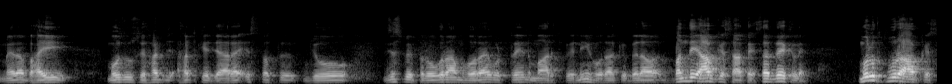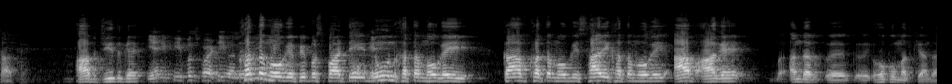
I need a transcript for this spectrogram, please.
میرا بھائی موضوع سے ہٹ ہٹ کے جا رہا ہے۔ اس وقت جو جس پہ پروگرام ہو رہا ہے وہ ٹرین مارچ پہ نہیں ہو رہا کہ بلا بندے آپ کے ساتھ ہیں۔ سر دیکھ لیں ملک پورا آپ کے ساتھ ہے۔ آپ جیت گئے۔ یعنی پیپلز پارٹی والے ختم ہو گئے پیپلز پارٹی۔ نون ختم ہو گئی کاف ختم ہو گئی ساری ختم ہو گئی۔ آپ آ گئے اندر حکومت کے اندر۔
